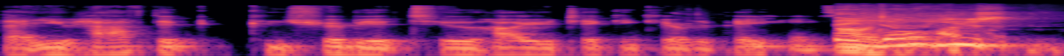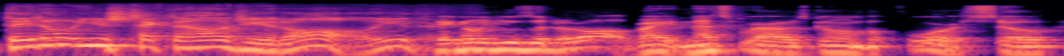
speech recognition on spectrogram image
that you have to contribute to how you're taking care of the patients. They don't use they don't use technology at all either. They don't use it at all, right? And that's where I was going before. So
